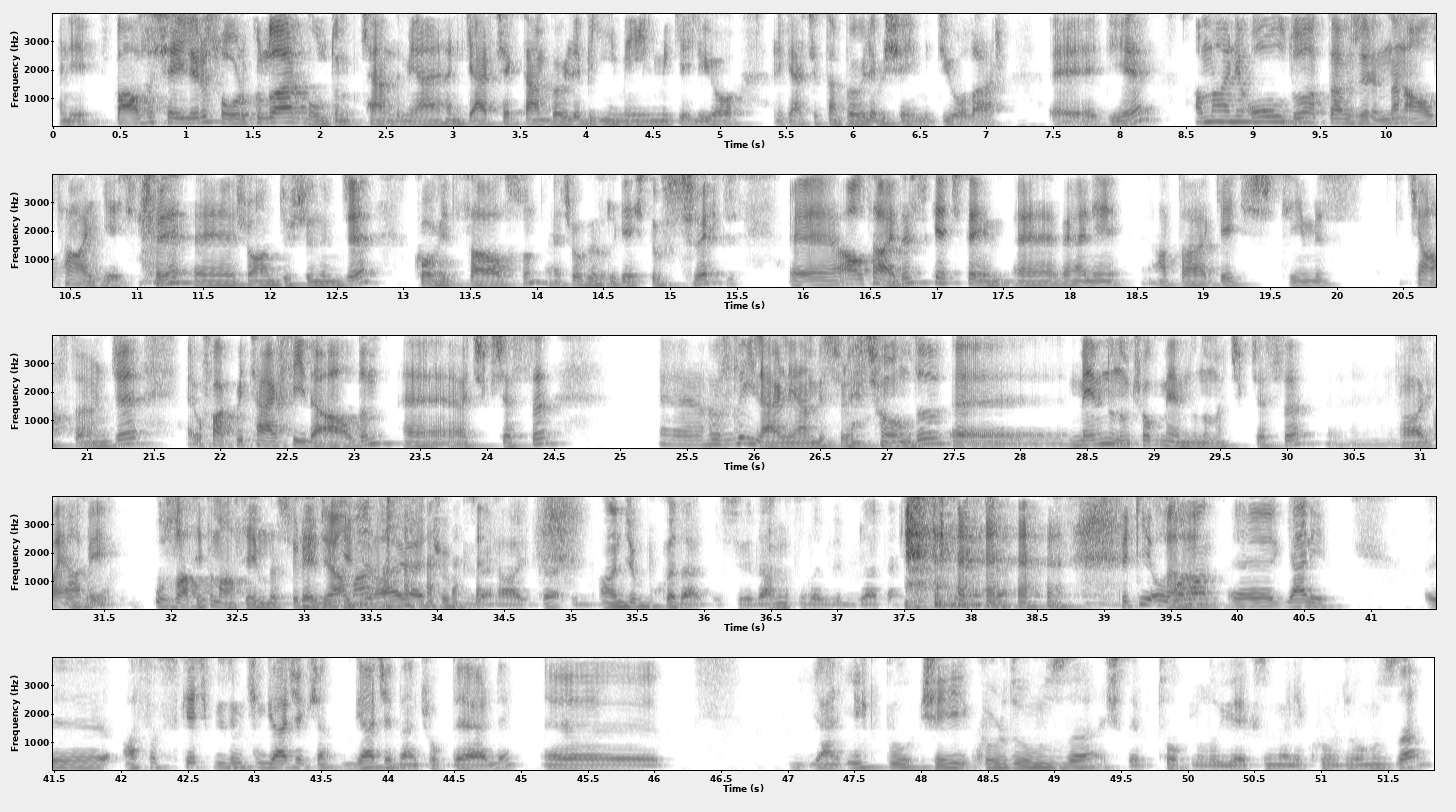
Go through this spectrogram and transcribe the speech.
hani bazı şeyleri sorgular buldum kendim yani hani gerçekten böyle bir e-mail mi geliyor? Hani gerçekten böyle bir şey mi diyorlar e, diye. Ama hani oldu hatta üzerinden 6 ay geçti e, şu an düşününce. Covid sağ olsun e, çok hızlı geçti bu süreç. E, 6 aydır sketchteyim e, ve hani hatta geçtiğimiz iki hafta önce e, ufak bir terfi de aldım e, açıkçası. E, hızlı ilerleyen bir süreç oldu. E, memnunum, çok memnunum açıkçası. E, Harika Bayağı bir uzattım te- aslında te- süreci ama. Hayır, hayır çok güzel harika. Anca bu kadar sürede anlatılabilirdi zaten. Peki o zaman e, yani e, aslında sketch bizim için gerçekten gerçekten çok değerli. E, yani ilk bu şeyi kurduğumuzda işte topluluğu UX Mali kurduğumuzda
